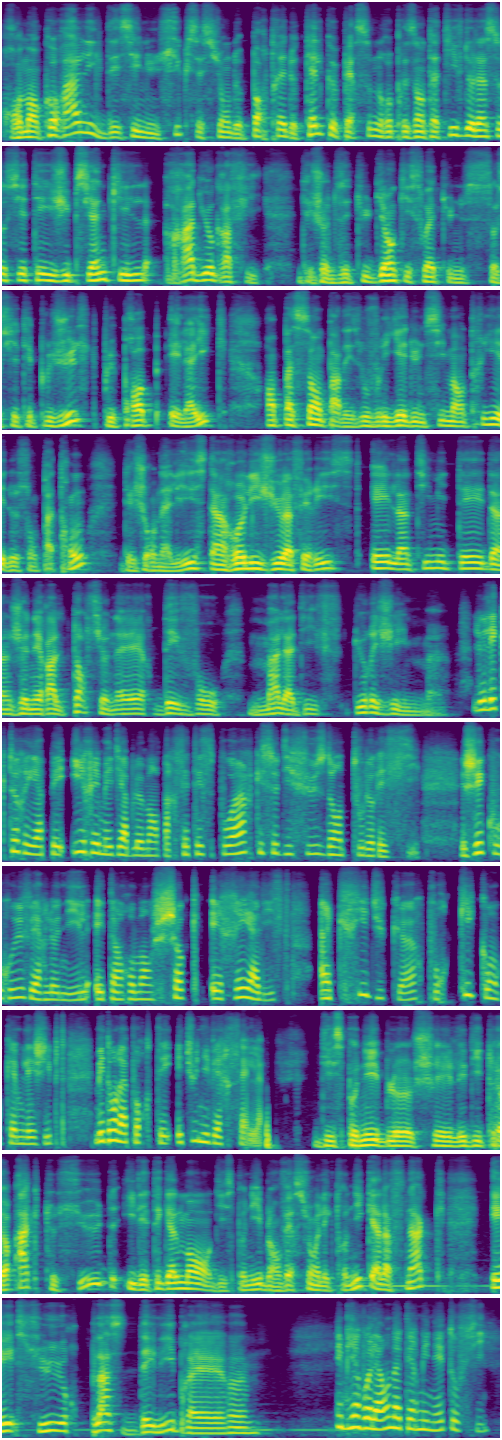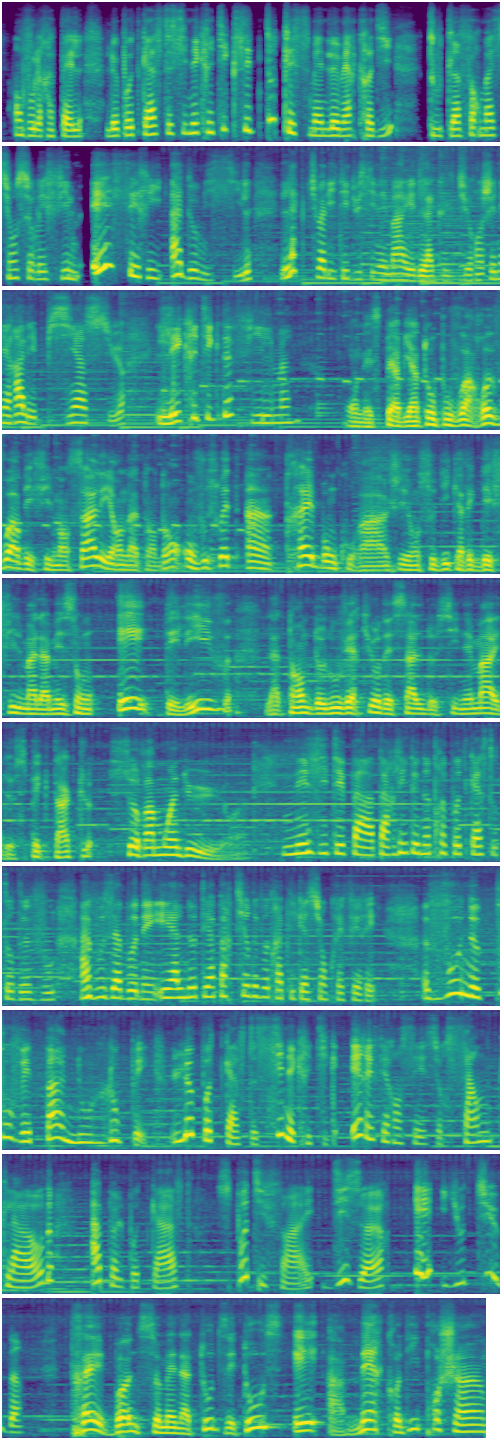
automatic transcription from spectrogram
Roman choral, il dessine une succession de portraits de quelques personnes représentatives de la société égyptienne qu'il radiographie. Des jeunes étudiants qui souhaitent une société plus juste, plus propre et laïque, en passant par des ouvriers d'une cimenterie et de son patron, des journalistes, un religieux affairiste et l'intimité d'un général tortionnaire, dévot, maladif du régime. Le lecteur est happé irrémédiablement par cet espoir qui se diffuse dans tout le récit. J'ai couru vers le Nil est un roman choc et réaliste, un cri du cœur pour quiconque aime l'Égypte, mais dont la portée est universelle. Disponible chez l'éditeur Actes Sud, il est également disponible en version électronique à la FNAC et sur Place des Libraires. Eh bien voilà, on a terminé, Tofi. On vous le rappelle, le podcast Cinécritique, c'est toutes les semaines le mercredi. Toute l'information sur les films et séries à domicile, l'actualité du cinéma et de la culture en général et bien sûr, les critiques de films. On espère bientôt pouvoir revoir des films en salle et en attendant, on vous souhaite un très bon courage et on se dit qu'avec des films à la maison et des livres, l'attente de l'ouverture des salles de cinéma et de spectacle sera moins dure. N'hésitez pas à parler de notre podcast autour de vous, à vous abonner et à le noter à partir de votre application préférée. Vous ne pouvez pas nous louper. Le podcast Cinécritique est référencé sur SoundCloud, Apple Podcast, Spotify, Deezer et YouTube. Très bonne semaine à toutes et tous et à mercredi prochain.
